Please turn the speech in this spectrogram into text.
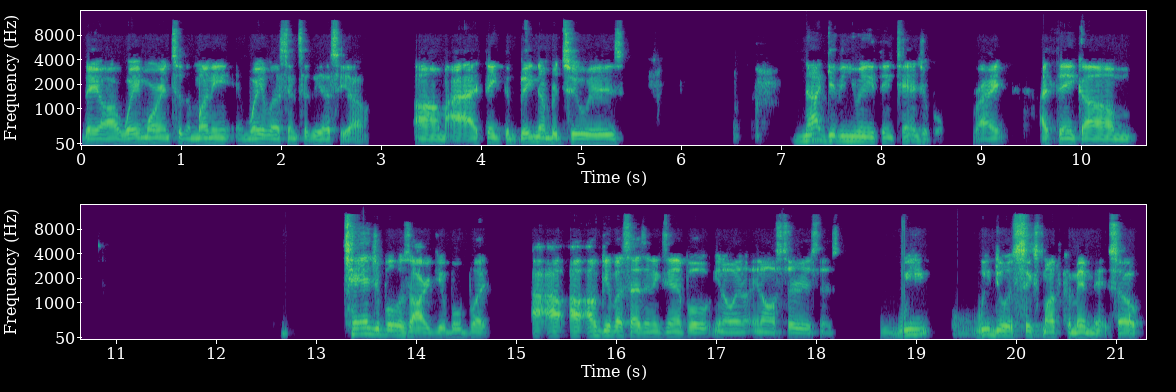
they are way more into the money and way less into the SEO. Um, I, I think the big number two is not giving you anything tangible, right? I think um, tangible is arguable, but I'll, I'll, give us as an example. You know, in, in all seriousness, we we do a six month commitment, so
